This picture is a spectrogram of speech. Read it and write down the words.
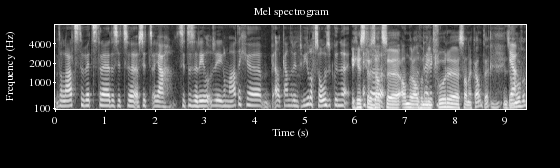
de laatste wedstrijden, zit ze, zit, ja, zitten ze regel- regelmatig eh, bij elkaar in het wiel, of zouden ze kunnen Gisteren zat ze anderhalve minuut voor eh Sanne Kant hè, in Ja, Zonhoven.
